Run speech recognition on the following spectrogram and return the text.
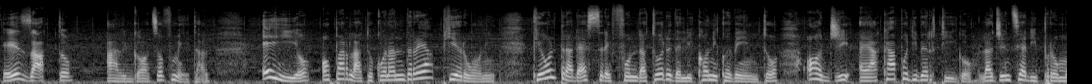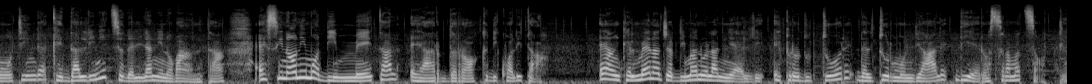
Esatto, al Gods of Metal. E io ho parlato con Andrea Pieroni, che oltre ad essere fondatore dell'iconico evento, oggi è a capo di Vertigo, l'agenzia di promoting che dall'inizio degli anni 90 è sinonimo di metal e hard rock di qualità. È anche il manager di Manuel Agnelli e produttore del tour mondiale di Eros Ramazzotti.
